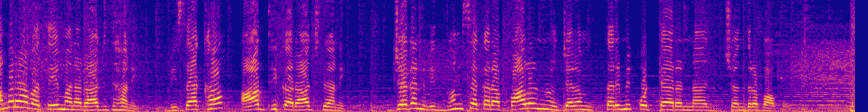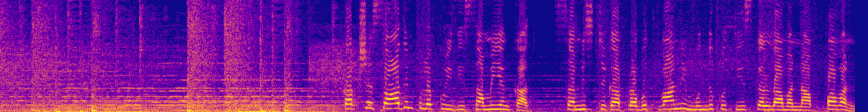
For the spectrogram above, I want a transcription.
అమరావతి మన రాజధాని విశాఖ ఆర్థిక రాజధాని. జగన్ విధ్వంసకర పాలనను జనం తరిమి కొట్టారన్న చంద్రబాబు. కక్ష సాధింపులకు ఇది సమయం కాదు. సమిష్టిగా ప్రభుత్వాన్ని ముందుకు తీసుకెళ్దామన్న పవన్.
